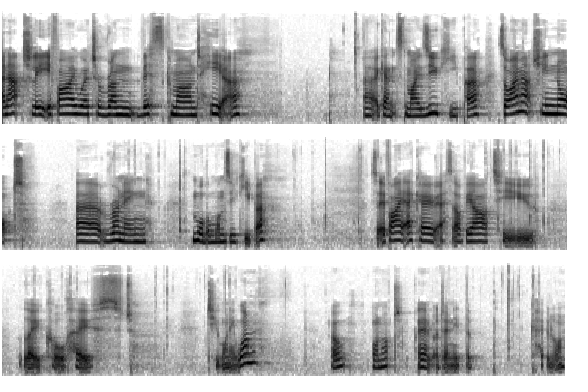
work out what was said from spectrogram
And actually, if I were to run this command here uh, against my zookeeper, so I'm actually not uh, running more than one zookeeper. So if I echo SRVR to local host 2181. Oh, or not. Uh, I don't need the colon.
